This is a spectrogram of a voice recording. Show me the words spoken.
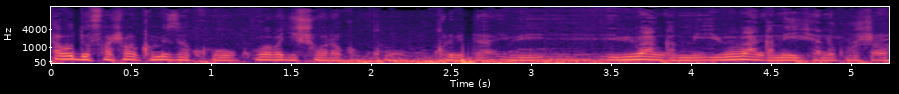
abo dufasha bakomeza ku- kuba bagishobora gukora ibibangamiye cyane kurushaho.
